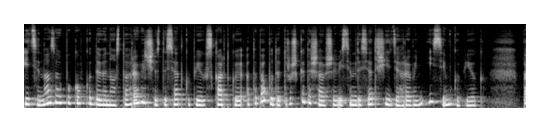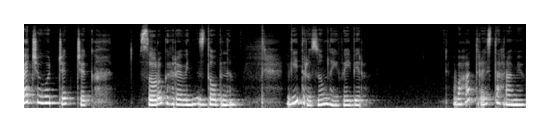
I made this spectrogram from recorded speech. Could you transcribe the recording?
І ціна за упаковку 90 гривень 60 копійок. З карткою АТБ буде трошки дешевше 86 гривень і 7 копійок. Печиво чик-чик 40 гривень здобне. Від розумний вибір. Вага 300 грамів.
